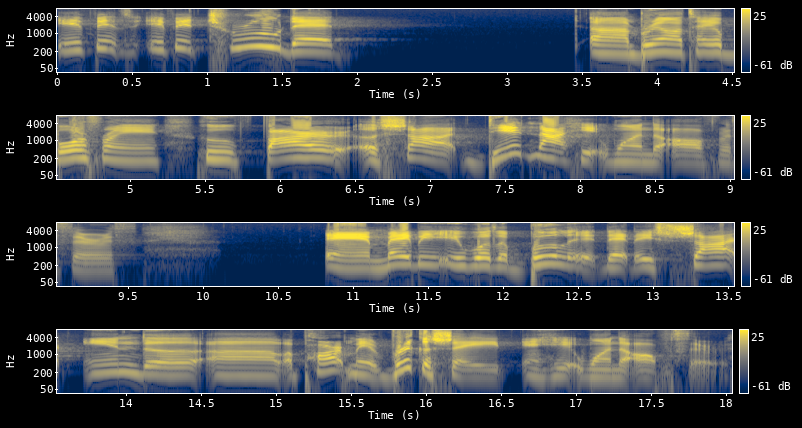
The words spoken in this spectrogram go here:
if it's if it's true that um, Breonna Taylor boyfriend who fired a shot did not hit one of the officers, and maybe it was a bullet that they shot in the um, apartment ricocheted and hit one of the officers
